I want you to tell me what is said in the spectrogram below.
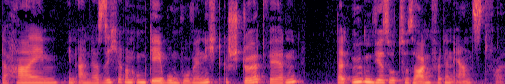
daheim, in einer sicheren Umgebung, wo wir nicht gestört werden, dann üben wir sozusagen für den Ernstfall.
